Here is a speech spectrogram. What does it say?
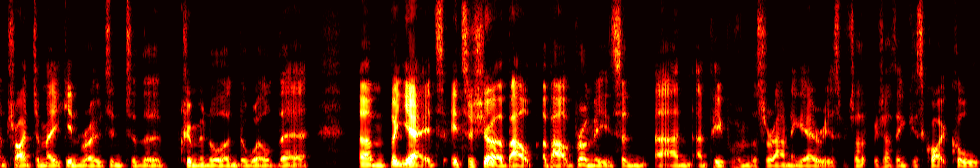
and tried to make inroads into the criminal underworld there. Um, but yeah, it's it's a show about about Brummies and and and people from the surrounding areas, which I, which I think is quite cool.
